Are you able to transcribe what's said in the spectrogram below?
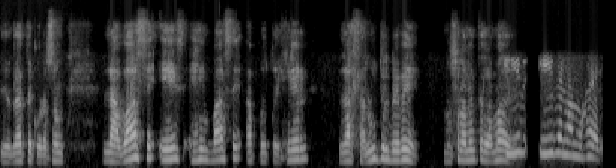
de de corazón. La base es, es en base a proteger la salud del bebé, no solamente la madre. Y, de la mujer,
